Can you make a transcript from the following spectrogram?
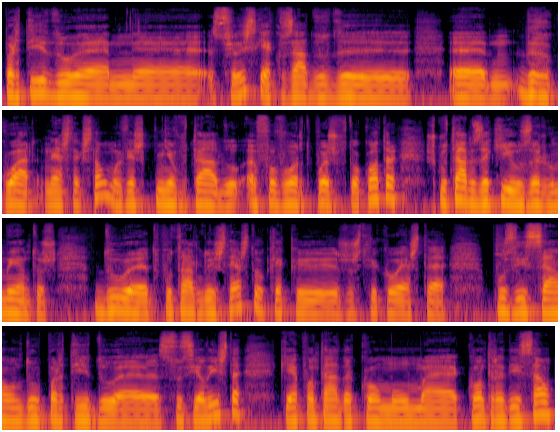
Partido uh, Socialista que é acusado de, uh, de recuar nesta questão, uma vez que tinha votado a favor, depois votou contra. Escutámos aqui os argumentos do uh, deputado Luís Testa, o que é que justificou esta posição do Partido Socialista, que é apontada como uma contradição.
